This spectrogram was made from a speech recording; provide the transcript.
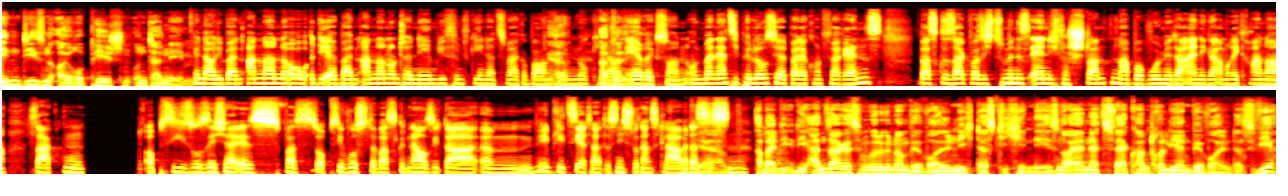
in diesen europäischen Unternehmen. Genau, die beiden anderen, Euro- die äh, beiden anderen Unternehmen, die 5G-Netzwerke bauen Ja, können, Nokia also und Ericsson. Und Nancy Pelosi hat bei der Konferenz was gesagt, was ich zumindest ähnlich verstanden habe, obwohl mir da einige Amerikaner sagten, ob sie so sicher ist, was, ob sie wusste, was genau sie da ähm, impliziert hat, ist nicht so ganz klar. Aber das Ja, ist ein aber die, die Ansage ist im Grunde genommen, wir wollen nicht, dass die Chinesen euer Netzwerk kontrollieren, wir wollen, dass wir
